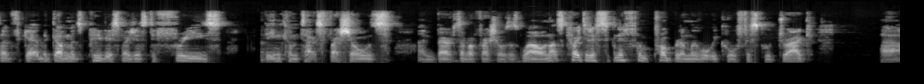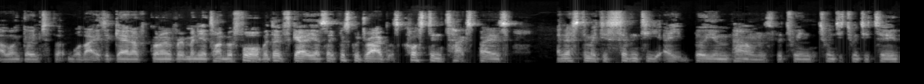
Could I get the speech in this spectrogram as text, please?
don't forget the government's previous measures to freeze the income tax thresholds and various other thresholds as well, and that's created a significant problem with what we call fiscal drag. Uh, I won't go into the, what that is again. I've gone over it many a time before, but don't forget, yes, a fiscal drag that's costing taxpayers an estimated 78 billion pounds between 2022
